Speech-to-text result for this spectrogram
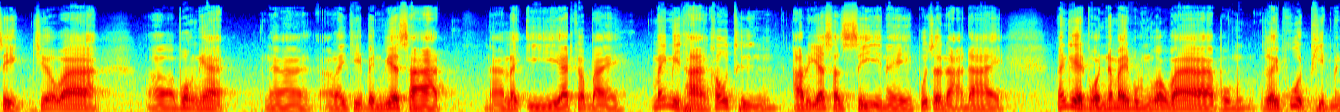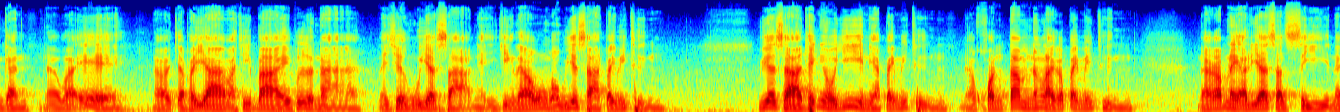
สิกส์เชื่อว่าเอ่อพวกเนี้ยนะอะไรที่เป็นวิทยาศาสตร์นะละเอียดเข้าไป ไม่มีทางเข้าถึงอริยสัจสี่ในพุทธศาสนาได้ นั่นคือเหตุผลทำไมผมถึงบอกว่าผมเคยพูดผิดเหมือนกันนะว่า เอ๊จะพยายามอธิบายพุทธศาสนาในเชิงวิทยาศาสตร์เนี่ยจริงๆ แล้วต้องบอกวิทยาศาสตร์ไปไม่ถึง วิทยาศาสตร์เทคโนโลยีเนี่ยไปไม่ถึงนะควอนตัมทั้งหลายก็ไปไม่ถึงนะครับในอริยสัจสี่ใน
